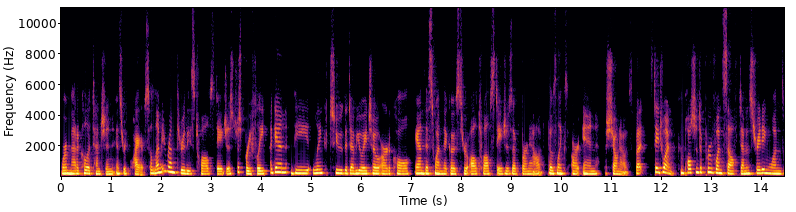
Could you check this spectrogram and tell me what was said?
where medical attention is required. So let me run through these 12 stages just briefly. Again, the link to the WHO article and this one that goes through all 12 stages of burnout, those links are in the show notes. But stage one, compulsion to prove oneself, demonstrating one's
